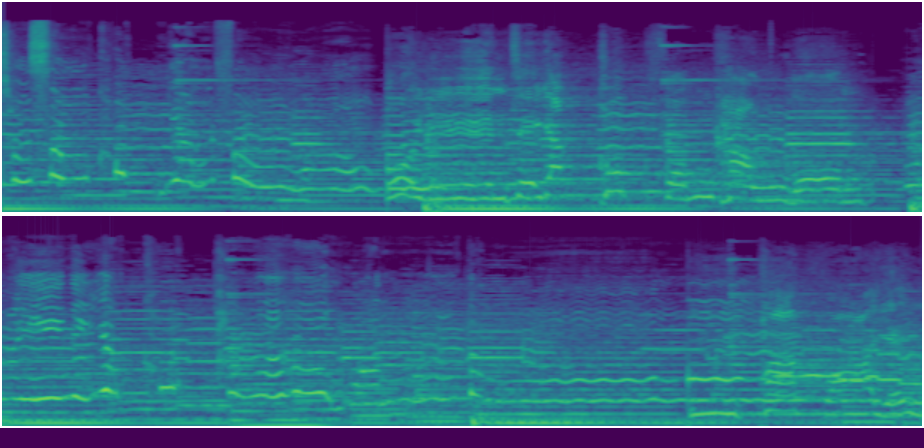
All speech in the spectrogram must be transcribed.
唱心曲，引风流，我愿这一曲奉求王，为你一曲抛云浪，月魄花影。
